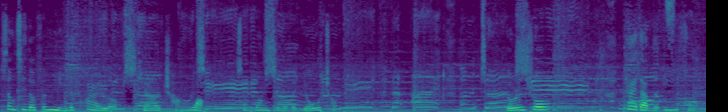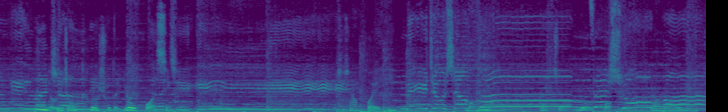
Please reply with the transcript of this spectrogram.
像记得分明的快乐，甜而长往，像忘记了的忧愁。有人说，太大的衣服，另有一种特殊的诱惑性，回忆，朦胧而久诱惑，让人忘了抓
